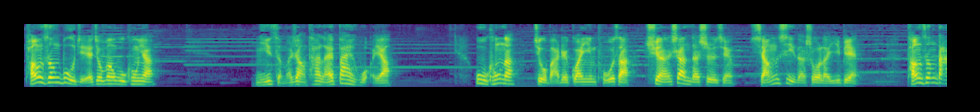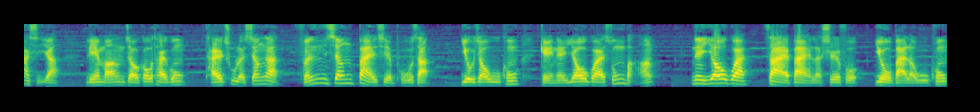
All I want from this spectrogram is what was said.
唐僧不解，就问悟空呀：“你怎么让他来拜我呀？”悟空呢，就把这观音菩萨劝善的事情详细的说了一遍。唐僧大喜呀，连忙叫高太公抬出了香案。焚香拜谢菩萨，又叫悟空给那妖怪松绑。那妖怪再拜了师傅，又拜了悟空，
